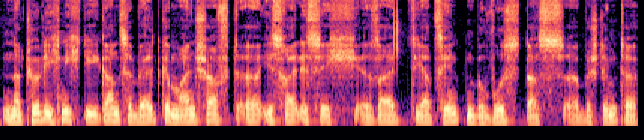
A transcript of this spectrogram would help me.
natürlich nicht die ganze Weltgemeinschaft. Äh, Israel ist sich äh, seit Jahrzehnten bewusst, dass bestimmte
